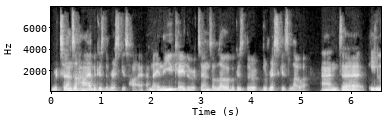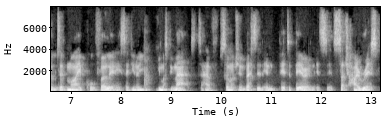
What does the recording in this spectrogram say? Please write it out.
returns are higher because the risk is higher, and in the UK the returns are lower because the the risk is lower. And uh, he looked at my portfolio and he said, you know, you, you must be mad to have so much invested in peer to peer, and it's it's such high risk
